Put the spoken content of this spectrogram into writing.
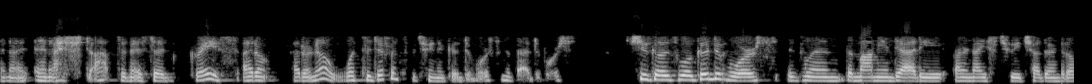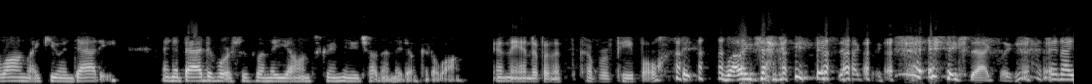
And I and I stopped and I said, Grace, I don't I don't know. What's the difference between a good divorce and a bad divorce? She goes, Well, a good divorce is when the mommy and daddy are nice to each other and get along like you and daddy. And a bad divorce is when they yell and scream at each other and they don't get along. And they end up on the cover of People. well, exactly, exactly, exactly. And I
